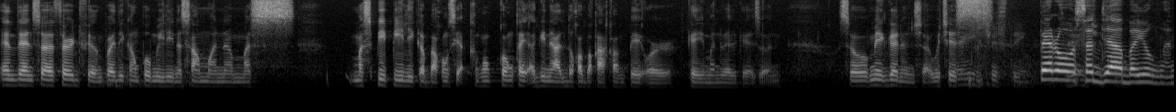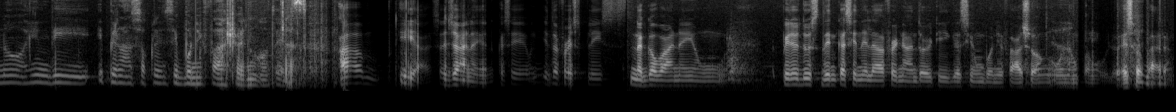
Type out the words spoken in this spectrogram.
And then sa third film, pwede kang pumili na someone na mas mas pipili ka ba kung, si, kung, kung kay Aguinaldo ka ba kakampi or kay Manuel Quezon. So, may ganun siya, which Very is... interesting. Pero sadya ba yung ano, hindi ipinasok rin si Bonifacio in all this? Um, yeah, sadya na yun. Kasi in the first place, nagawa na yung... Pinuduce din kasi nila Fernando Ortigas yung Bonifacio ang unang pangulo. Eh, so parang,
